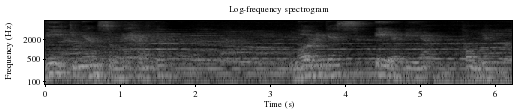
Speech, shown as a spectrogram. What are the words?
vikingen som ble helgen. Norges evige konge.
